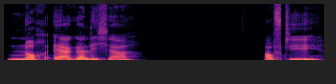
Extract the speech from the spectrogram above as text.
noch ärgerlicher auf die,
